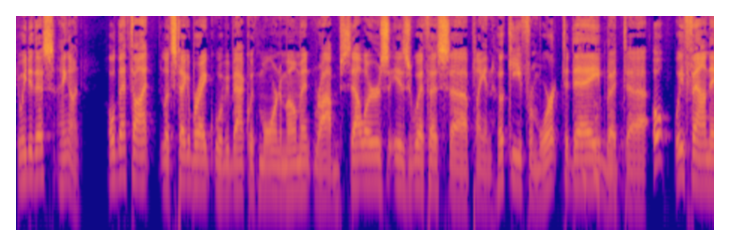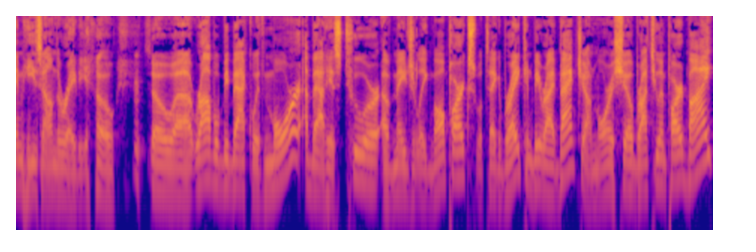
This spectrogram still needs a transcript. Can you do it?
Can we do this? Hang on. Hold that thought. Let's take a break. We'll be back with more in a moment. Rob Sellers is with us, uh, playing hooky from work today. but uh, oh, we found him. He's on the radio. so uh, Rob will be back with more about his tour of Major League ballparks. We'll take a break and be right back. John Morris Show brought to you in part by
